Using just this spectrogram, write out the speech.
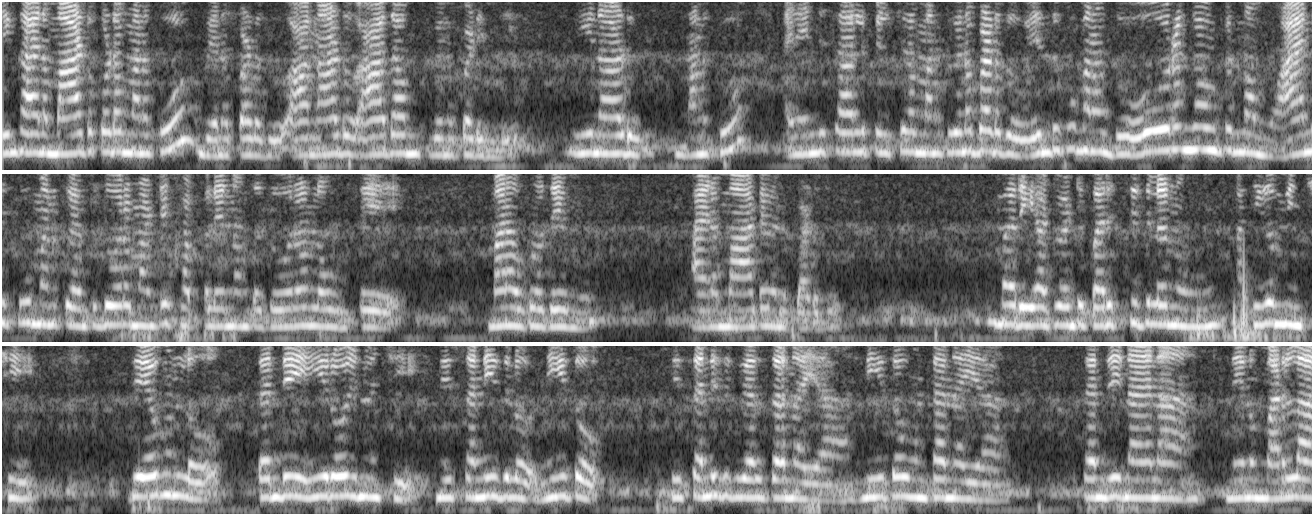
ఇంకా ఆయన మాట కూడా మనకు వినపడదు. ఆనాడు ఆదాముకు వినపడింది. ఈనాడు మనకు ఆయన ఎన్నిసార్లు పిలిచినా మనకు వినపడదు. ఎందుకు? మనం దూరంగా ఉంటున్నాము. ఆయనకు మనకు ఎంత దూరం అంటే చెప్పలేనంత దూరంలో ఉంటే మన హృదయం ఆయన మాట వినపడదు. మరి అటువంటి పరిస్థితులను అధిగమించి దేవునిలో తండ్రి ఈ రోజు నుంచి నీ సన్నిధిలో నీతో నీ సన్నిధికి వెళ్తానయ్యా నీతో ఉంటానయ్యా తండ్రి నాయన నేను మరలా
